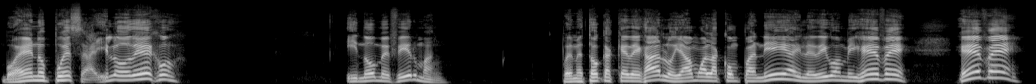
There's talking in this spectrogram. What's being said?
Bueno, pues ahí lo dejo. Y no me firman. Pues me toca que dejarlo. Llamo a la compañía y le digo a mi jefe, jefe,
